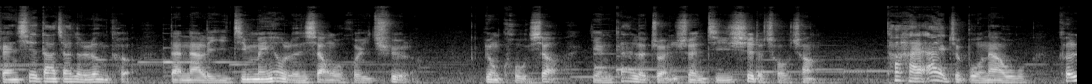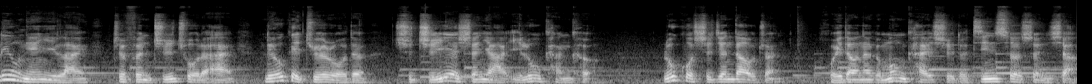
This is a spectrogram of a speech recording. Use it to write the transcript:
感谢大家的认可，但那里已经没有人想我回去了。”用苦笑掩盖了转瞬即逝的惆怅。他还爱着伯纳乌，可六年以来，这份执着的爱留给撅罗的是职业生涯一路坎坷。如果时间倒转，回到那个梦开始的金色盛夏。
